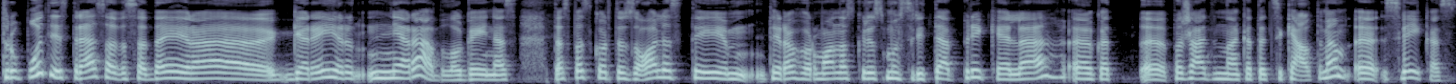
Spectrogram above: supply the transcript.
truputį streso visada yra gerai ir nėra blogai, nes tas pats kortizolis tai, tai yra hormonas, kuris mus ryte prikelia, e, kad e, pažadina, kad atsikeltumėm. E, Sveikas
